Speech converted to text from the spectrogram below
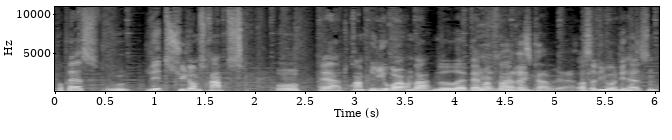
på plads. Mm. Lidt sygdomsramt. Mm. Ja, du ramte lige i røven, var med øh, Danmark Med Frankrig. lørdagskamp, ja. Og så lige ondt i halsen.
